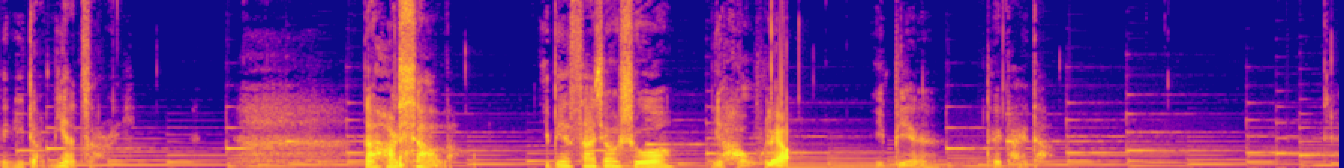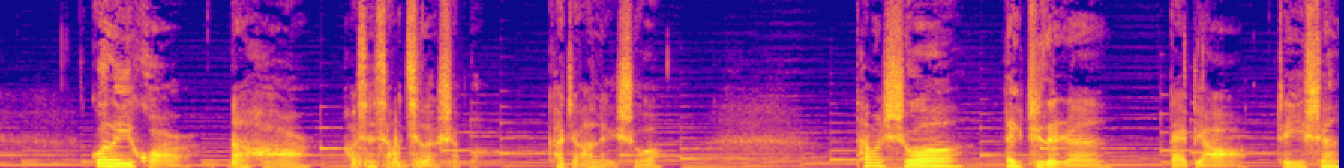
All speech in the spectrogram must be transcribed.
给你点面子而已。”男孩笑了，一边撒娇说。你好无聊，一边推开他。过了一会儿，男孩好像想起了什么，看着阿雷说：“他们说泪痣的人，代表这一生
